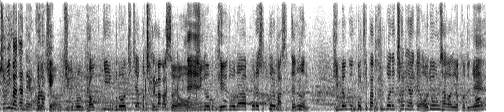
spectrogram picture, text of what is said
수비 맞았네요. 코너킥. 그렇죠. 지금은 벽이 무너지지 않고 잘 막았어요. 네. 지금 궤도나 볼의 속도를 봤을 때는 김명근 골키퍼가 한 번에 처리하기 어려운 상황이었거든요. 네.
